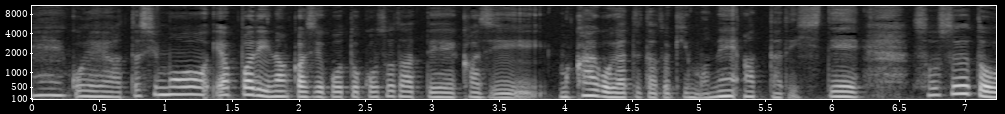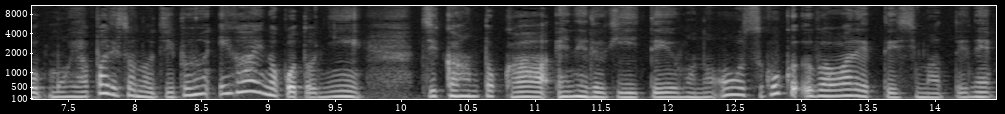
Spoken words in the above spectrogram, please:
えーこれ私もやっぱりなんか仕事子育て家事、まあ、介護やってた時もねあったりしてそうするともうやっぱりその自分以外のことに時間とかエネルギーっていうものをすごく奪われてしまってね。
